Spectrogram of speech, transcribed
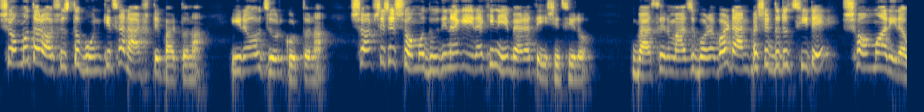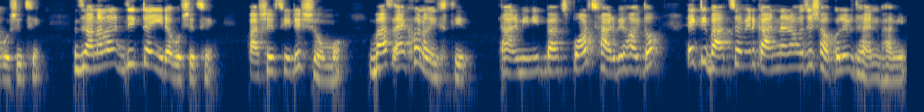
সৌম্য তার অসুস্থ বোনকে ছাড়া আসতে পারতো না। এরাও জোর করতো না। সবশেষে সৌম্য দুদিন আগে ইরাকে নিয়ে বেড়াতে এসেছিল। বাসের মাঝ বরাবর ডান পাশের দুটো ছিটে সৌম্য আর ইরা বসেছে। জানালার দিকটায় ইরা বসেছে। পাশের সিটে সৌম্য। বাস এখনও স্থির। আর মিনিট পাঁচ পর ছাড়বে হয়তো। একটি বাচ্চা মেয়ের কান্নার আওয়াজে সকলের ধ্যান ভাঙে।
